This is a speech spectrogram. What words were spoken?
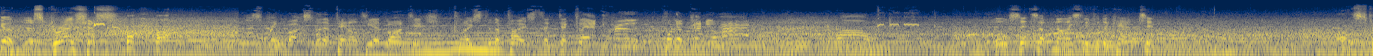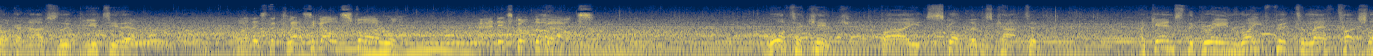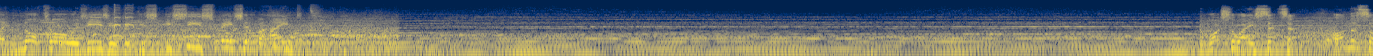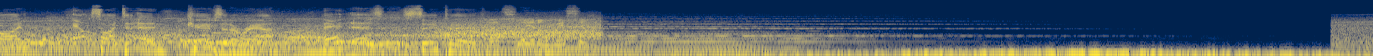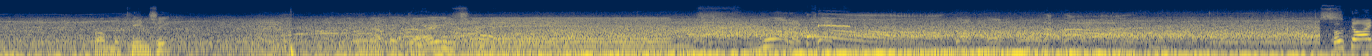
Goodness gracious. Springboks with a penalty advantage, close to the post, and de Klerk through for the Canuam. Wow. The ball sits up nicely for the captain. Oh, he struck an absolute beauty there. Well, it's the classic old spiral, and it's got the bounce. What a kick by Scotland's captain. Against the grain, right foot to left touchline, not always easy, but he, he sees space in behind. And watch the way he sits it. On the side, outside to in, curves it around. That is superb. That's Lionel Messi. From McKenzie. And up it goes. And what a kick!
